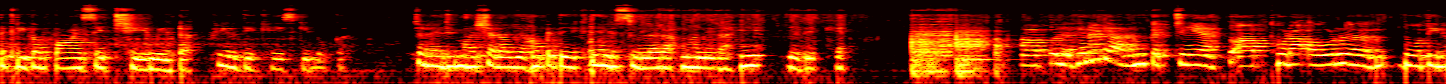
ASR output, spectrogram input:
तकरीबन पाँच से छः मिनट। फिर देखें इसकी लुक चले जी, माशाल्लाह, यहाँ पे देखते हैं, बिस्मिल्लाह रहमान रहीम। ये देखें। आपको लगे ना कि आलू कच्चे हैं तो आप थोड़ा और दो तीन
